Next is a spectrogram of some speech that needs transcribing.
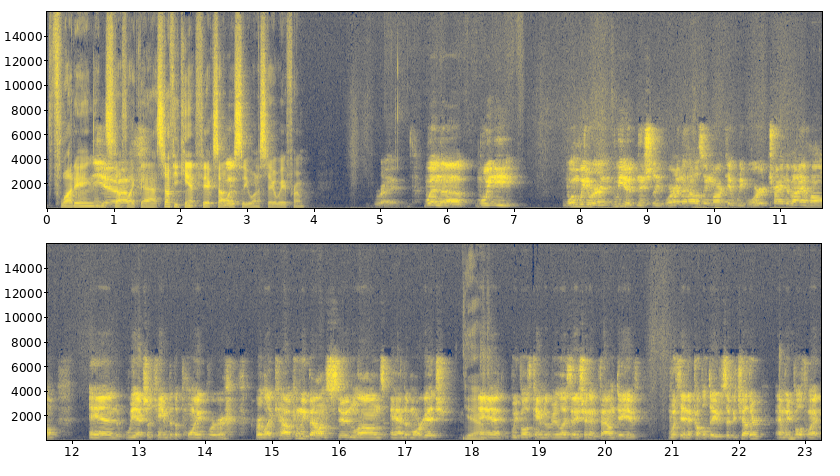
flooding and Yeah. stuff like that. Stuff you can't fix, obviously, you want to stay away from. Right. When uh, we when we were we initially were in the housing market, we were trying to buy a home, and we actually came to the point where we're like, how can we balance student loans and a mortgage? Yeah. And we both came to the realization and found Dave within a couple days of each other, and we both went,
